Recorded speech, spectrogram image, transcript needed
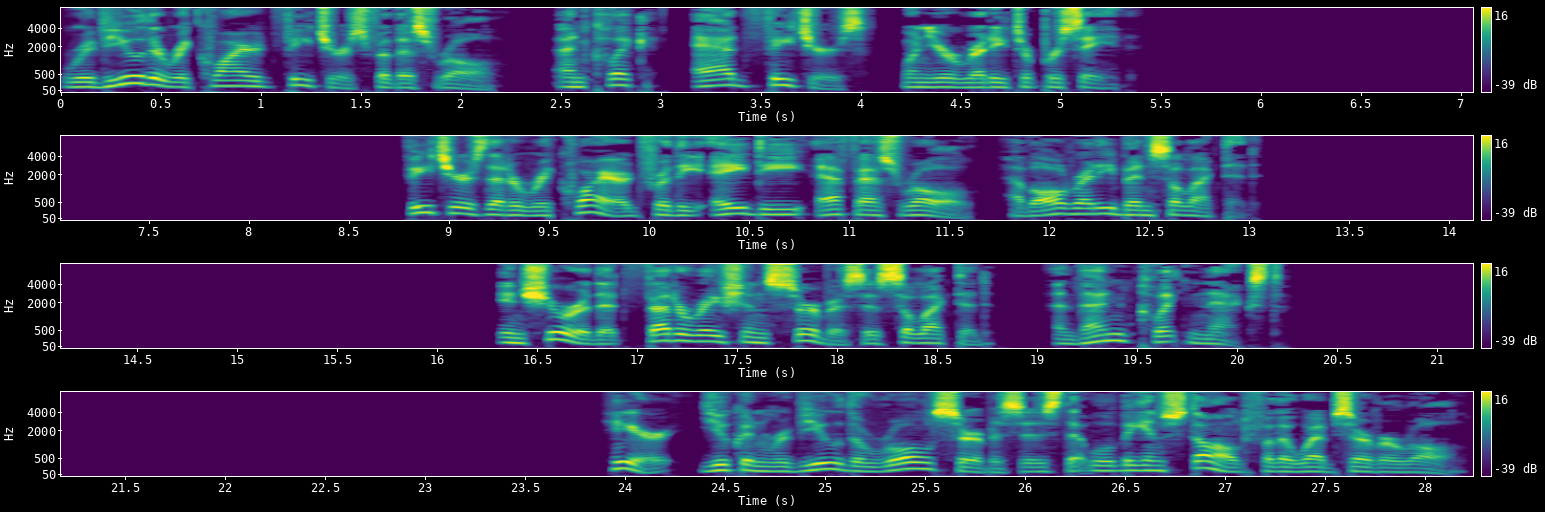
Review the required features for this role, and click Add Features when you're ready to proceed. Features that are required for the ADFS role have already been selected. Ensure that Federation Service is selected, and then click Next. Here, you can review the role services that will be installed for the web server role.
